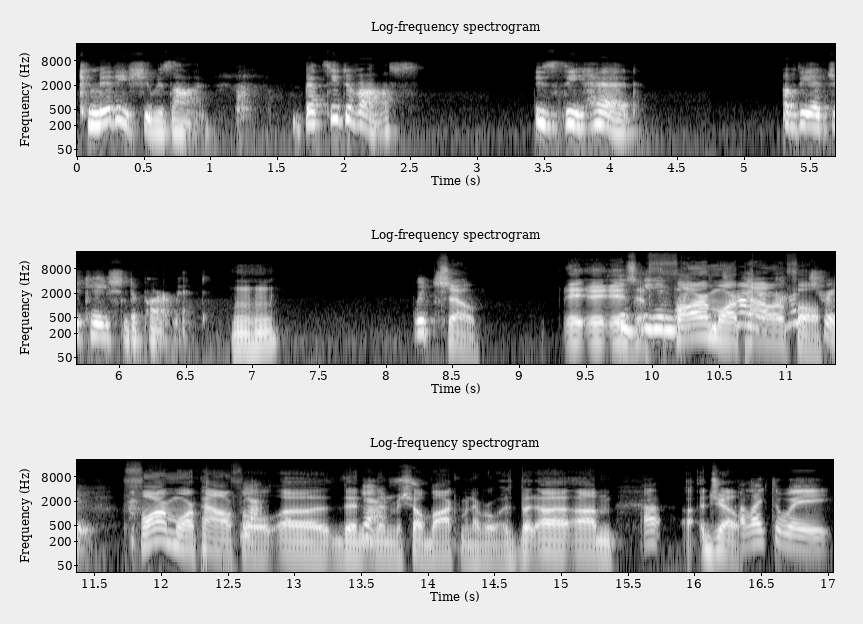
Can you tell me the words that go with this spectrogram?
committee she was on. Betsy DeVos is the head of the education department, Mm-hmm. which So, it, it is is the far more powerful, country. far more powerful uh, than, Yes. than Michele Bachmann ever was. But uh, um, Uh, uh, Joe, I like the way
